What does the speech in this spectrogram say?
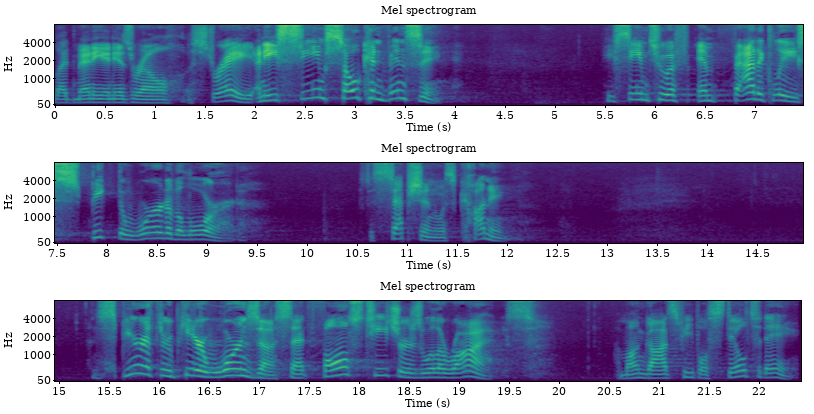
led many in Israel astray, and he seemed so convincing. He seemed to emphatically speak the word of the Lord. Deception was cunning. And Spirit, through Peter, warns us that false teachers will arise among God's people still today.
